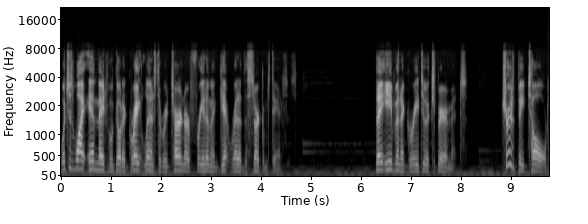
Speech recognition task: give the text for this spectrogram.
Which is why inmates will go to great lengths to return their freedom and get rid of the circumstances. They even agree to experiments. Truth be told,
